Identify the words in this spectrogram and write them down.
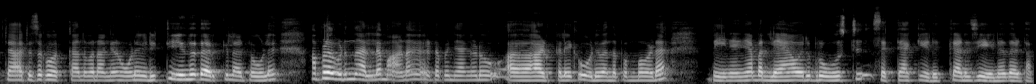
സ്റ്റാറ്റസൊക്കെ വെക്കാമെന്ന് പറഞ്ഞു അങ്ങനെ ഓൾ എഡിറ്റ് ചെയ്യുന്ന തിരക്കിലാട്ടോ ഓൾ. അപ്പോൾ ഇവിടുന്ന് നല്ല മണം കേട്ടപ്പോൾ ഞാൻ അങ്ങോട്ട് അടുക്കളയ്ക്ക് ഓടി വന്നപ്പോൾ ഇവിടെ പിന്നെ ഞാൻ പറഞ്ഞില്ലേ ആ ഒരു ബ്രോസ്റ്റ് സെറ്റാക്കി എടുക്കുകയാണ് ചെയ്യണത് കേട്ടോ.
